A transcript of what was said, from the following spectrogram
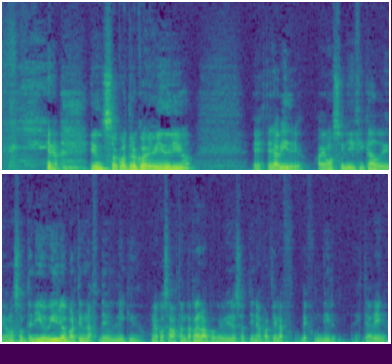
era, un socotroco de vidrio, este, era vidrio, habíamos solidificado vidrio, habíamos obtenido vidrio a partir de, un líquido, una cosa bastante rara, porque el vidrio se obtiene a partir de, fundir este, arena.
